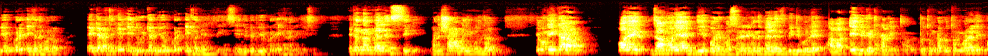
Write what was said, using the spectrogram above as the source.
বিয়োগ করে এখানে হলো এই টাকা থেকে এই দুইটা বিয়োগ করে এখানে লিখেছি, এই দুইটা বিয়োগ করে এখানে লিখেছি। এটার নাম ব্যালেন্স সিডি মানে সমাপনী মূলধন। এবং এটা পরের জানুয়ারি এক দিয়ে পরের বছরের, এখানে ব্যালেন্স বিডি বলে আবার এই দুইটা টাকা লিখতে হবে। প্রথমটা প্রথম ঘরে লিখব,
